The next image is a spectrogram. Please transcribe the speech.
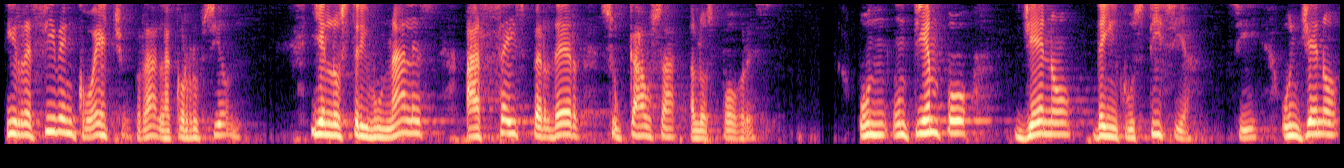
y reciben cohecho, ¿verdad? La corrupción. Y en los tribunales hacéis perder su causa a los pobres. Un, un tiempo lleno de injusticia, ¿sí? Un lleno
